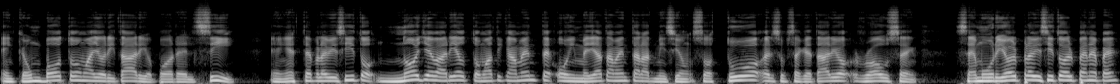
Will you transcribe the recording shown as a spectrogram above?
en que un voto mayoritario por el sí en este plebiscito no llevaría automáticamente o inmediatamente a la admisión, sostuvo el subsecretario Rosen. Se murió el plebiscito del PNP.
